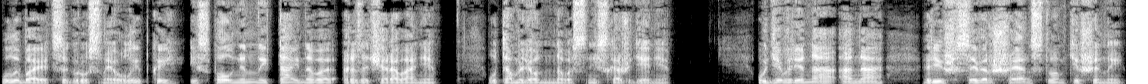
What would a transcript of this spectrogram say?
улыбается грустной улыбкой, исполненной тайного разочарования, утомленного снисхождения. Удивлена она лишь совершенством тишины.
